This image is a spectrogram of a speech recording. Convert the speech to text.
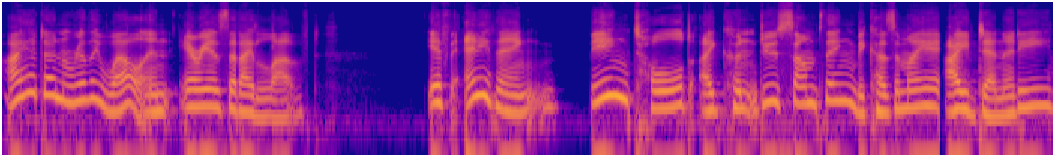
I had done really well in areas that I loved if anything, being told I couldn't do something because of my identity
